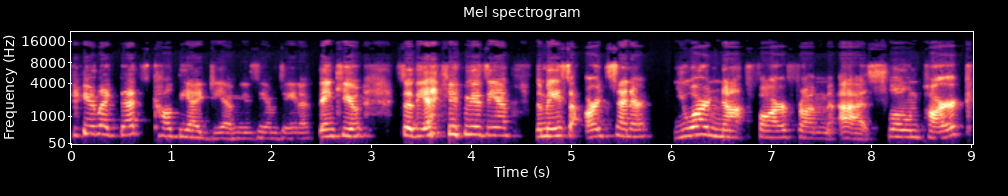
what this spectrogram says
You're like that's called the idea museum dana. Thank you. So the idea museum the mesa art center you are not far from uh, sloan park.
